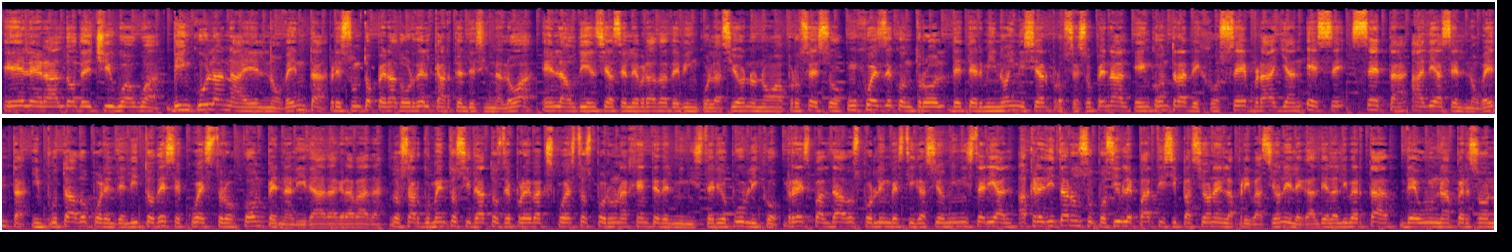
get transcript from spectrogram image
El Heraldo de Chihuahua vinculan a El 90, presunto operador del cártel de Sinaloa. En la audiencia celebrada de vinculación o no a proceso, un juez de control determinó iniciar proceso penal en contra de José Brian S. Z, alias El 90, imputado por el delito de secuestro con penalidad agravada. Los argumentos y datos de prueba expuestos por un agente del Ministerio Público, respaldados por la investigación ministerial, acreditaron su posible participación en la privación ilegal de la libertad de una persona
